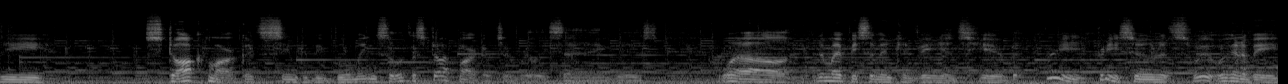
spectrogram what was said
the stock markets seem to be booming. So what the stock markets are really saying is, well, there might be some inconvenience here, but pretty pretty soon it's we, are going to be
